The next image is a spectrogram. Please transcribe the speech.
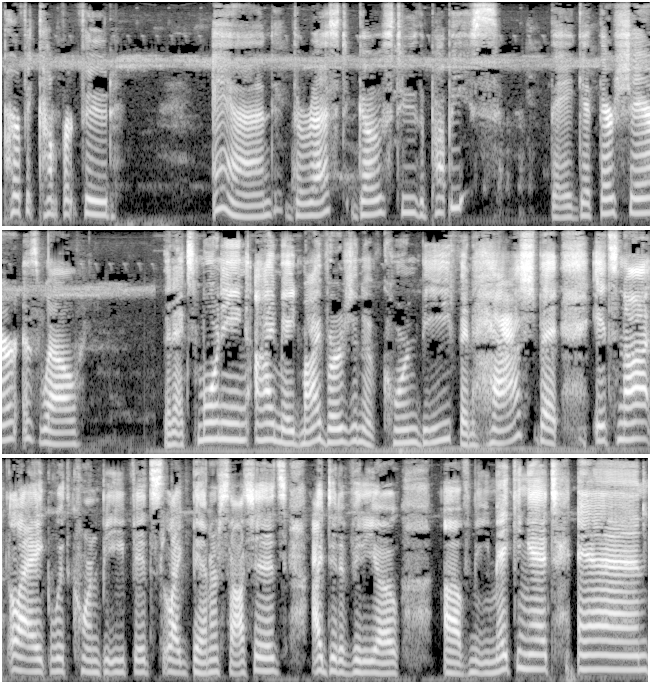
perfect comfort food. And the rest goes to the puppies. They get their share as well. The next morning, I made my version of corned beef and hash, but it's not like with corned beef. It's like banner sausage. I did a video of me making it and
